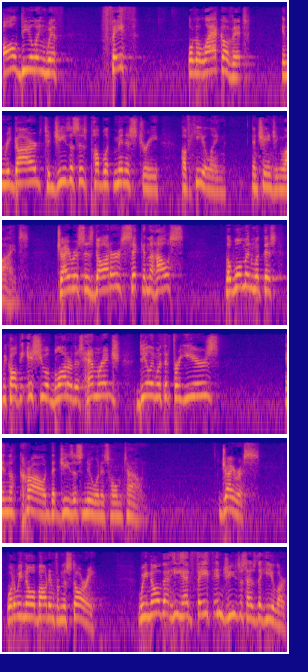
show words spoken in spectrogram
all dealing with faith or the lack of it in regard to Jesus' public ministry of healing and changing lives. Jairus' daughter, sick in the house. The woman with this, we call it the issue of blood or this hemorrhage, dealing with it for years. In the crowd that Jesus knew in his hometown. Jairus. What do we know about him from the story? We know that he had faith in Jesus as the healer.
